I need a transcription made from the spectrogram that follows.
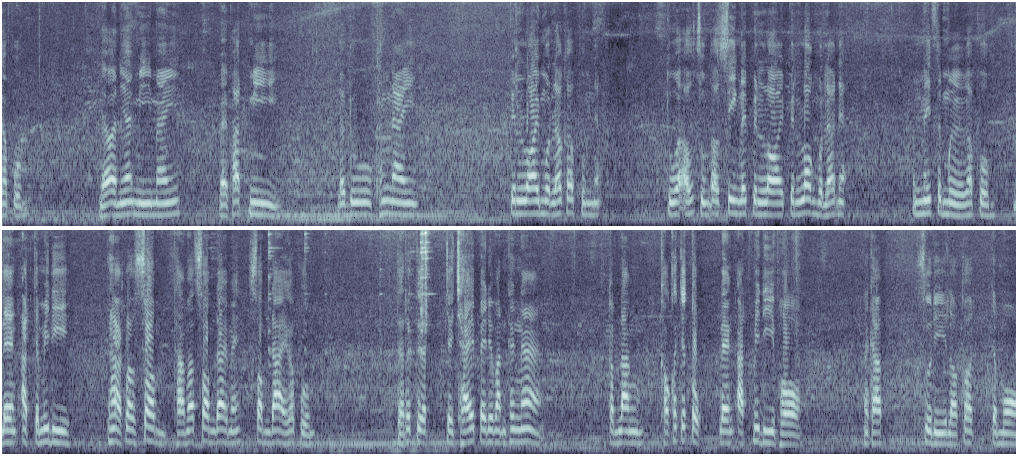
ครับผม แล้วอันเนี้ยมีไหม พัดมีแล้วดูข้างใน เป็นรอยหมดแล้วครับผมเนี่ย ตัวเอาสูงเอาซิงเลยเป็นรอยเป็นร่องหมดแล้วเนี่ย มันไม่เสมอครับผม แรงอัดจะไม่ดี ถ้าหากเราซ่อมถามว่าซ่อมได้ไหมซ่อมได้ครับผม แต่ถ้าเกิดจะใช้ไปในวันข้างหน้ากำลังเขาก็จะตกแรงอัดไม่ดีพอนะครับสุดีเราก็จะมอง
